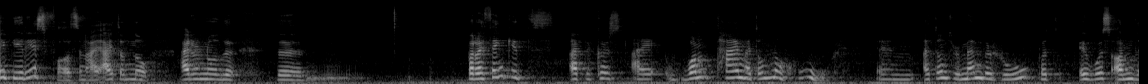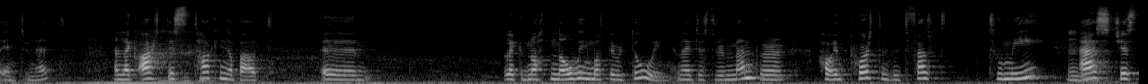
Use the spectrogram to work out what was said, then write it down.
maybe it is false, and I, I don't know. I don't know the the. But I think it's uh, because I one time I don't know who, um, I don't remember who, but it was on the internet, and like artists talking about, um, like not knowing what they were doing, and I just remember how important it felt to me Mm-hmm. as just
